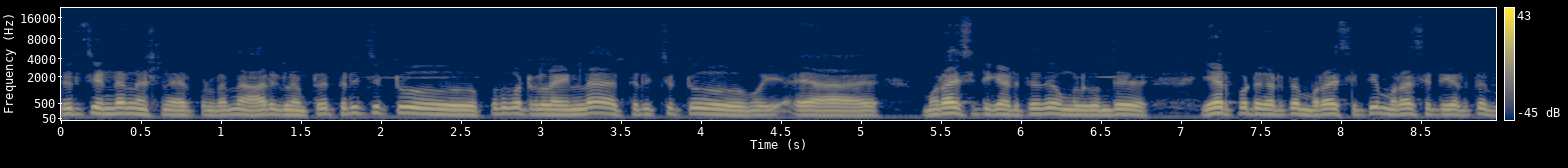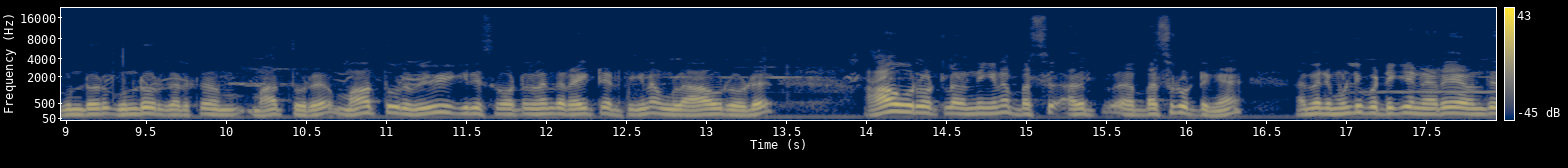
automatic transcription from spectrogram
திருச்சி இன்டர்நேஷ்னல் ஏர்போர்ட்லேருந்து ஆறு கிலோமீட்டர். திருச்சி டு புதுக்கோட்டை லைனில் திருச்சி டு மொராய் சிட்டிக்கு அடுத்தது உங்களுக்கு வந்து ஏர்போர்ட்டுக்கு அடுத்து மொராய் சிட்டி மொராய் சிட்டிக்கு அடுத்து குண்டூர் குண்டூருக்கு அடுத்து மாத்தூர். மாத்தூர் விவி கிரிஸ் ஹோட்டல்லேருந்து ரைட் எடுத்திங்கன்னா உங்களுக்கு ஆவு ரோடு ஆவூர் ரோட்டில் வந்தீங்கன்னா பஸ் அது பஸ் ரூட்டுங்க அதுமாதிரி முள்ளிப்பட்டிக்கு நிறைய வந்து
